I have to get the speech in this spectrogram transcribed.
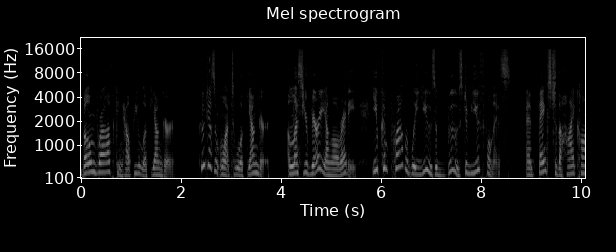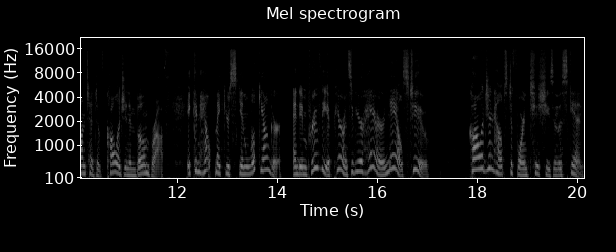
Bone broth can help you look younger. Who doesn't want to look younger? Unless you're very young already, you can probably use a boost of youthfulness. And thanks to the high content of collagen in bone broth, it can help make your skin look younger and improve the appearance of your hair and nails too. Collagen helps to form tissues in the skin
